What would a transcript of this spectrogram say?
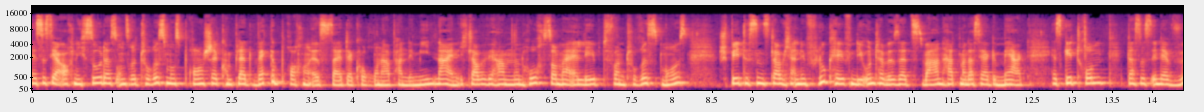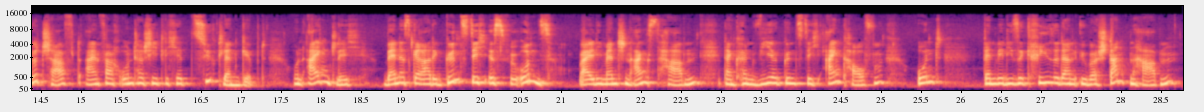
Es ist ja auch nicht so, dass unsere Tourismusbranche komplett weggebrochen ist seit der Corona-Pandemie. Nein, ich glaube, wir haben einen Hochsommer erlebt von Tourismus. Spätestens, glaube ich, an den Flughäfen, die unterbesetzt waren, hat man das ja gemerkt. Es geht darum, dass es in der Wirtschaft einfach unterschiedliche Zyklen gibt. Und eigentlich, wenn es gerade günstig ist für uns, weil die Menschen Angst haben, dann können wir günstig einkaufen und wenn wir diese Krise dann überstanden haben,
